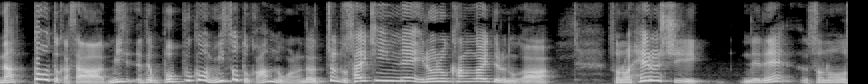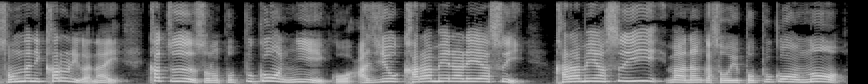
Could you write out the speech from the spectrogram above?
納豆とかさ、み、でもポップコーン味噌とかあんのかな？だからちょっと最近ね、いろいろ考えてるのが、そのヘルシーでね、その、そんなにカロリーがない。かつ、そのポップコーンに、こう、味を絡められやすい。絡めやすい、まあなんかそういうポップコーンの、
